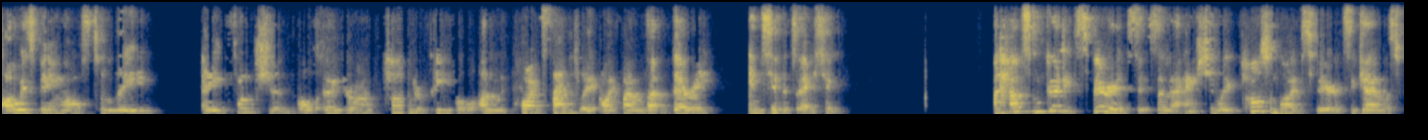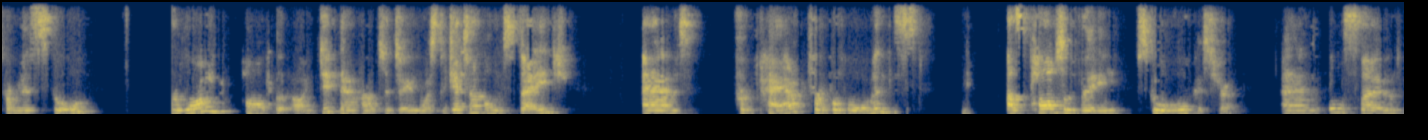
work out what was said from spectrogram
I was being asked to lead a function of over 100 people, and quite frankly, I found that very intimidating. I had some good experiences, and actually, part of my experience again was from this school. The one part that I did know how to do was to get up on the stage and prepare for a performance as part of the school orchestra and also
